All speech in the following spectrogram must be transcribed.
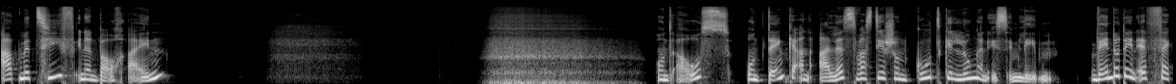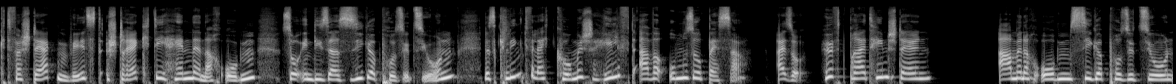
Atme tief in den Bauch ein. Und aus und denke an alles, was dir schon gut gelungen ist im Leben. Wenn du den Effekt verstärken willst, streck die Hände nach oben, so in dieser Siegerposition. Das klingt vielleicht komisch, hilft aber umso besser. Also hüftbreit hinstellen, Arme nach oben, Siegerposition,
